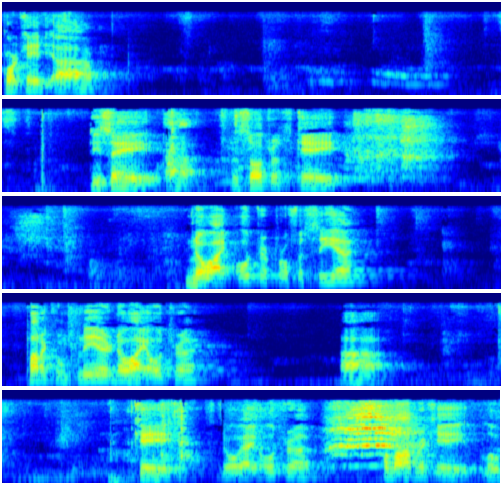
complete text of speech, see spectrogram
Porque uh, dice uh, nosotros que no hay otra profecía para cumplir, no hay otra uh, que no hay otra palabra que lo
